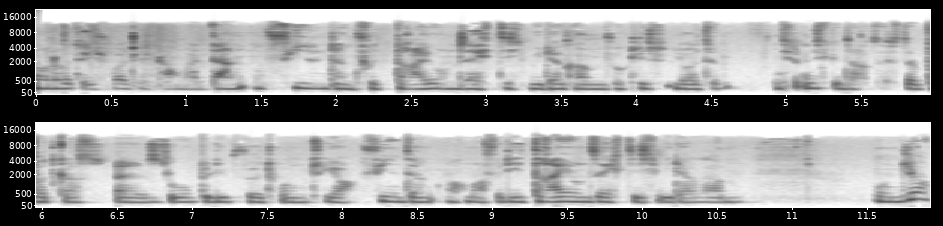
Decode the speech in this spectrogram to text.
Ja, Leute, ich wollte euch nochmal danken. Vielen Dank für 63 Wiedergaben. Wirklich, Leute, ich habe nicht gedacht, dass der Podcast äh, so beliebt wird. Und ja, vielen Dank nochmal für die 63 Wiedergaben. Und ja,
